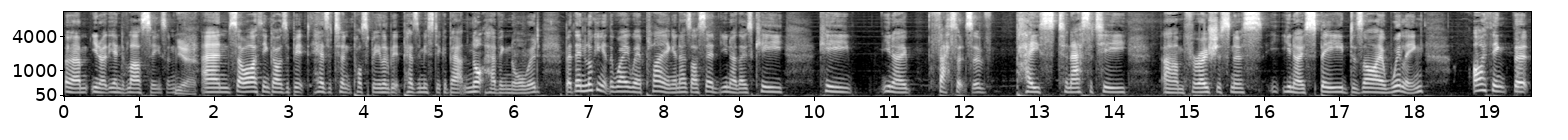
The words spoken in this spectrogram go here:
Um, you know, at the end of last season. Yeah. And so I think I was a bit hesitant, possibly a little bit pessimistic about not having Norwood. But then looking at the way we're playing, and as I said, you know, those key, key, you know, facets of pace, tenacity, um, ferociousness, you know, speed, desire, willing. I think that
